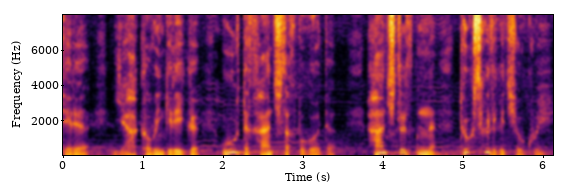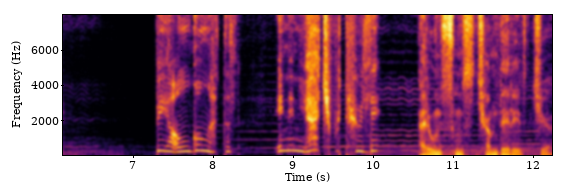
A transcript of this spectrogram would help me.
Тэр Яаковын гэрээг үрд хаанчлах бөгөөд хаанчлалд нь төгсгөл гэж үгүй. Би онгон атал энэ нь яаж бүтгэх вүлээ? Ариун сүнс чам дээр ирж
